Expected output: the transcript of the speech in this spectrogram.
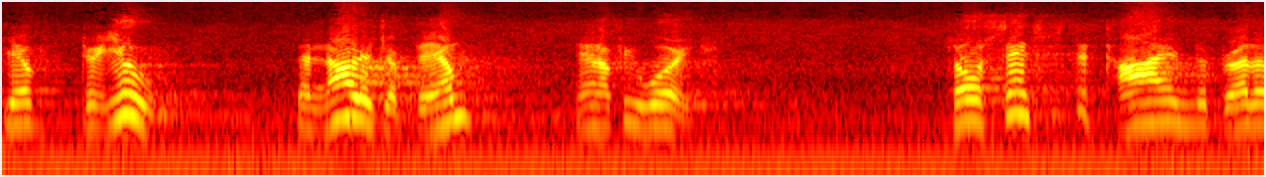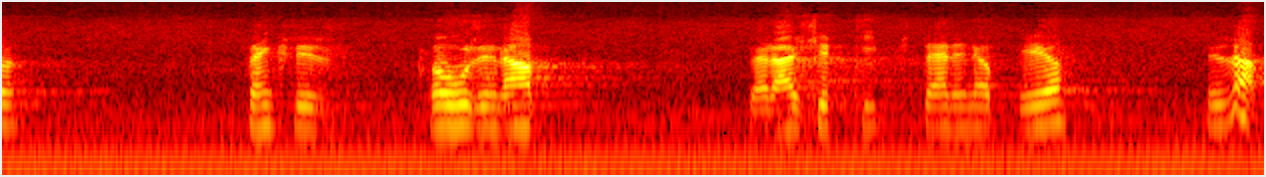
give to you the knowledge of them in a few words. So since the time the brother thinks is closing up, that I should keep standing up here is up.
